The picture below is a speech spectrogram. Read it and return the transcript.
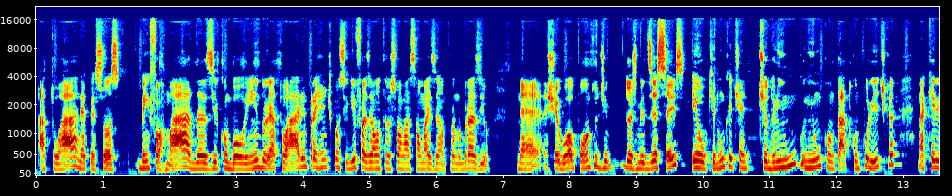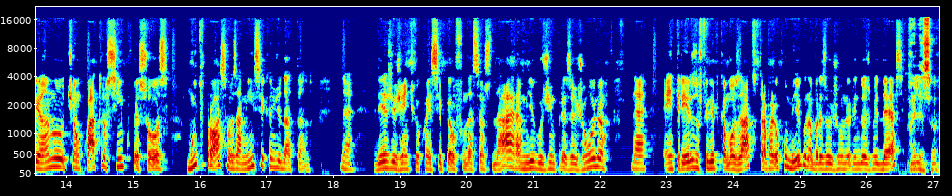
atuar, né, pessoas bem formadas e com boa índole atuarem para a gente conseguir fazer uma transformação mais ampla no Brasil. Né, chegou ao ponto de 2016, eu que nunca tinha tido nenhum, nenhum contato com política, naquele ano tinham quatro ou cinco pessoas muito próximas a mim se candidatando, né? Desde gente que eu conheci pela Fundação Estudar, amigos de empresa júnior, né? Entre eles o Felipe Camozato, trabalhou comigo na Brasil Júnior em 2010. Olha só.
